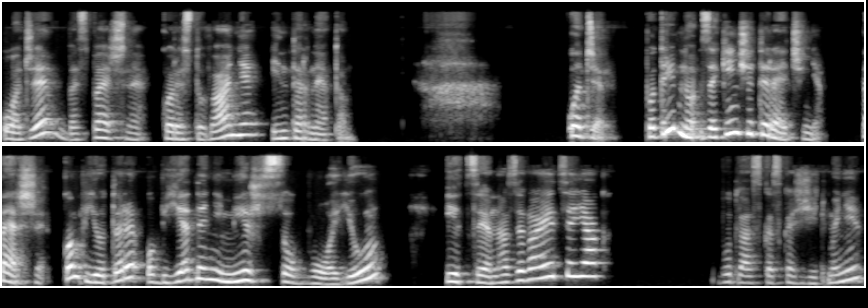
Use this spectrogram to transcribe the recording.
Отже, безпечне користування інтернетом. Отже, потрібно закінчити речення. Перше, комп'ютери об'єднані між собою, і це називається як? Будь ласка, скажіть мені.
